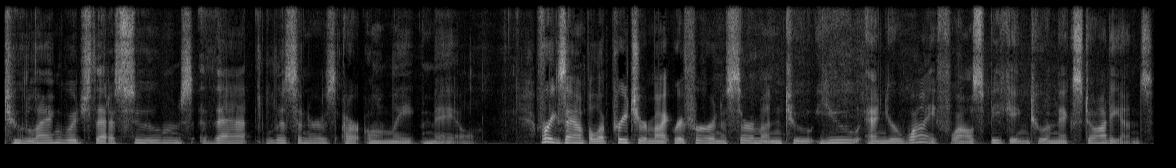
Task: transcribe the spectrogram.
to language that assumes that listeners are only male. For example, a preacher might refer in a sermon to you and your wife while speaking to a mixed audience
